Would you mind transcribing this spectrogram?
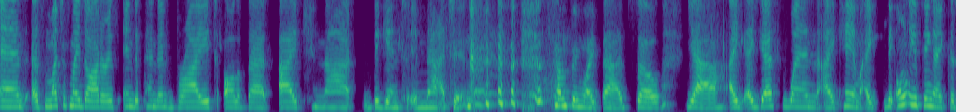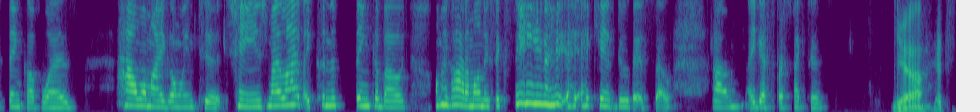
And as much as my daughter is independent, bright, all of that, I cannot begin to imagine something like that. So, yeah, I, I, guess when I came, I the only thing I could think of was how am I going to change my life? I couldn't think about, oh my God, I'm only 16. I, I, I can't do this. So, um, I guess perspectives. Yeah, it's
